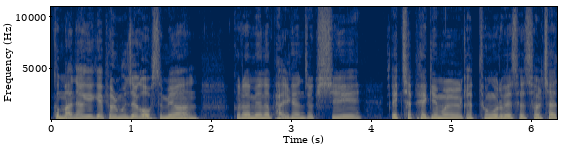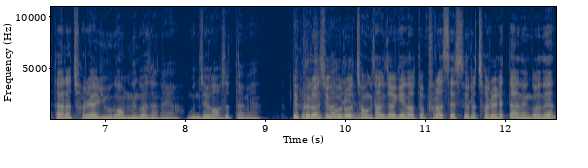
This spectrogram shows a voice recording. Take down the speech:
그럼 만약 이게 별 문제가 없으면 그러면은 발견 즉시 액체 폐기물 개통으로 회수해서 절차에 따라 처리할 이유가 없는 거잖아요. 문제가 없었다면. 근데 그런 식으로 하네요. 정상적인 어떤 프로세스로 처리를 했다는 거는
